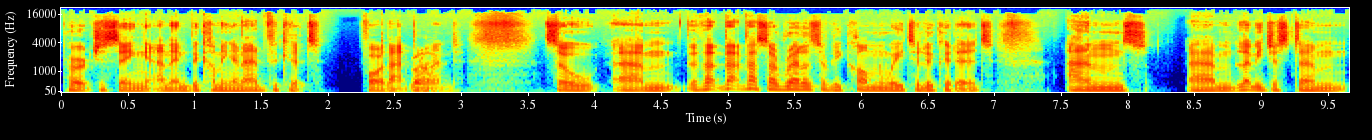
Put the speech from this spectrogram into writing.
purchasing and then becoming an advocate for that Right. brand. So um, that, that, that's a relatively common way to look at it. And um, let me just um,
